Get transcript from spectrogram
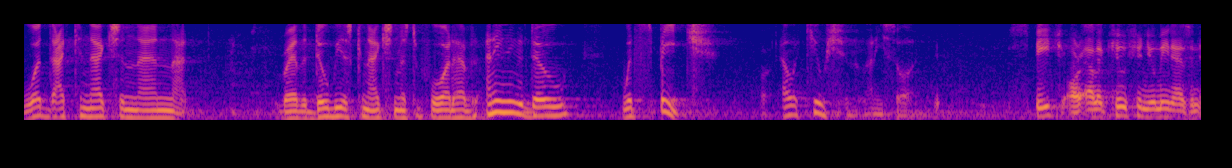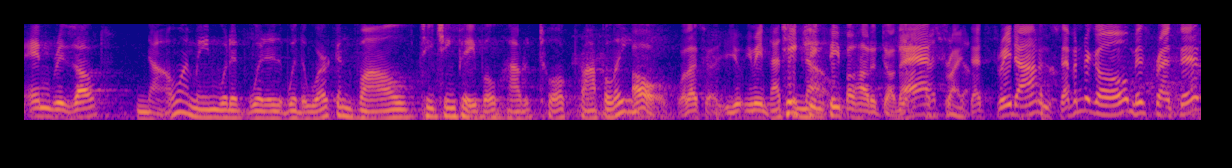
Would that connection then, that rather dubious connection, Mr. Ford, have anything to do with speech or elocution of any sort? Speech or elocution, you mean as an end result? No, I mean, would it, would it, would the work involve teaching people how to talk properly? Oh, well, that's a, you, you mean That's teaching no. people how to talk. Yes, that's, that's right. no. That's three down and seven to go. Miss Francis.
